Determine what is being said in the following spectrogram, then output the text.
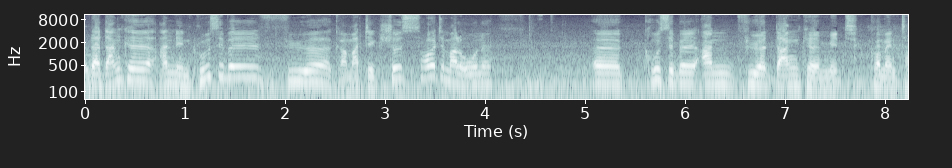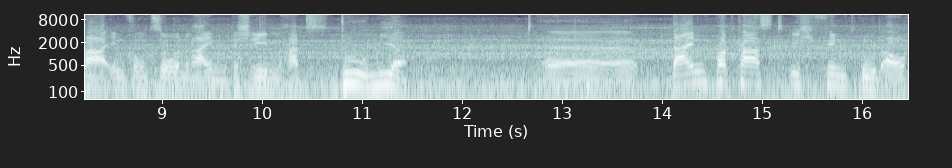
Oder danke an den Crucible für Grammatik. Tschüss, heute mal ohne äh, Crucible an für Danke mit Kommentar in Funktion reingeschrieben hat. Du mir. Äh, dein Podcast, ich finde gut auch.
